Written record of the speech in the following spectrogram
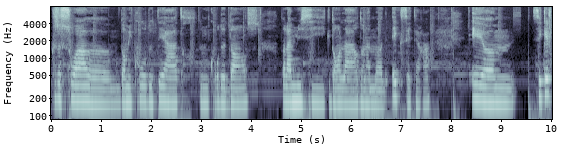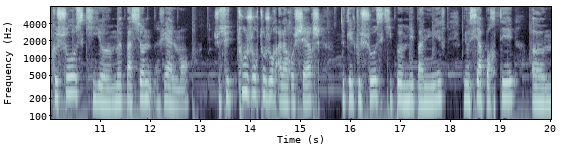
que ce soit euh, dans mes cours de théâtre, dans mes cours de danse, dans la musique, dans l'art, dans la mode, etc. Et euh, c'est quelque chose qui me passionne réellement je suis toujours, toujours à la recherche de quelque chose qui peut m'épanouir, mais aussi apporter euh,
